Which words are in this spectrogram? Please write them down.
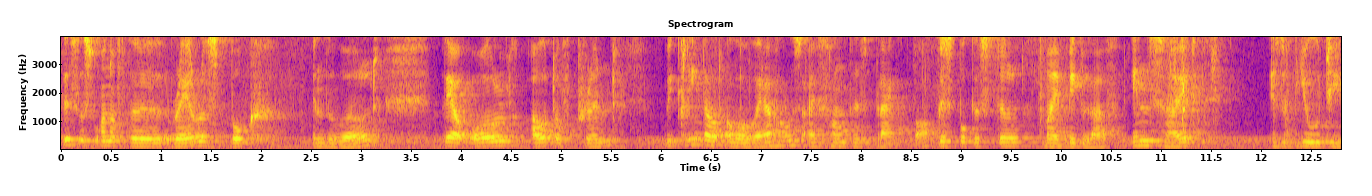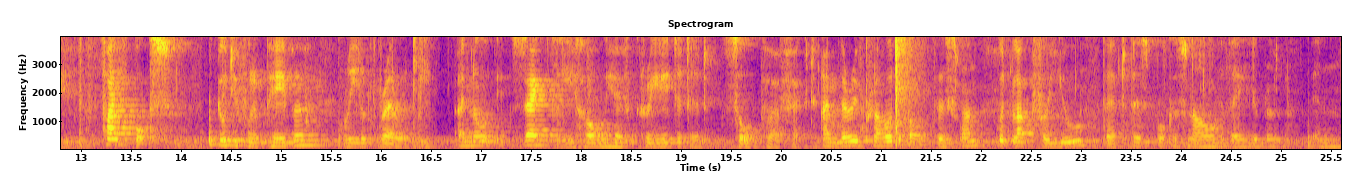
This is one of the rarest book in the world. They are all out of print. We cleaned out our warehouse. I found this black box. This book is still my big love. Inside is a beauty. Five books. Beautiful paper, real rarity. I know exactly how we have created it so perfect. I'm very proud about this one. Good luck for you that this book is now available in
